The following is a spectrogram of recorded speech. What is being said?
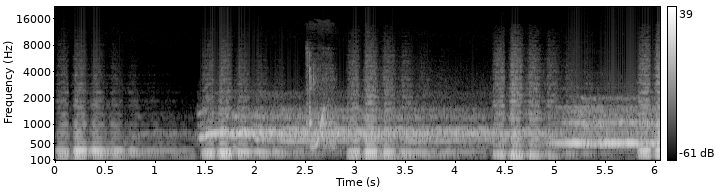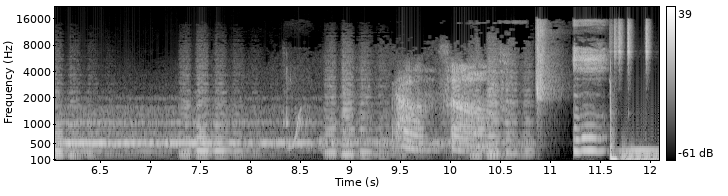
Talent Sounds.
